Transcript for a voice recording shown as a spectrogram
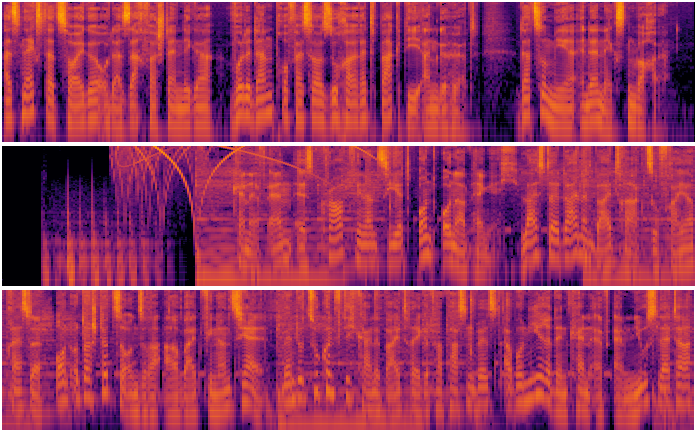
Als nächster Zeuge oder Sachverständiger wurde dann Professor Sucharit Bhakti angehört. Dazu mehr in der nächsten Woche. KenFM ist crowdfinanziert und unabhängig. Leiste deinen Beitrag zu freier Presse und unterstütze unsere Arbeit finanziell. Wenn du zukünftig keine Beiträge verpassen willst, abonniere den KenFM Newsletter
